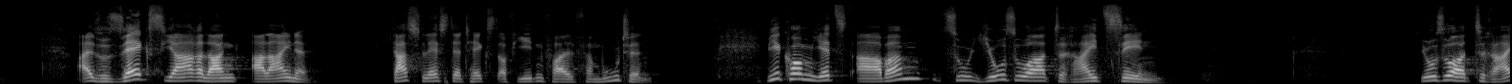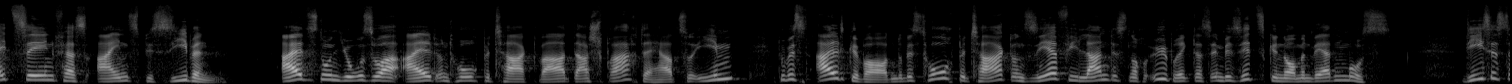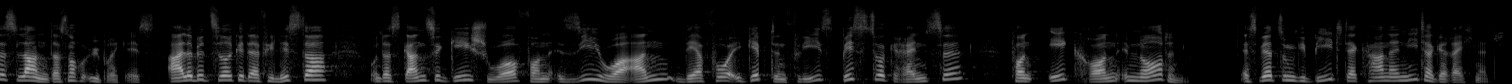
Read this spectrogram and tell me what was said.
Also sechs Jahre lang alleine. Das lässt der Text auf jeden Fall vermuten. Wir kommen jetzt aber zu Josua 13. Josua 13, Vers 1 bis 7. Als nun Josua alt und hochbetagt war, da sprach der Herr zu ihm, Du bist alt geworden, du bist hochbetagt und sehr viel Land ist noch übrig, das in Besitz genommen werden muss. Dies ist das Land, das noch übrig ist. Alle Bezirke der Philister und das ganze Geschur von Sihor an, der vor Ägypten fließt, bis zur Grenze von Ekron im Norden. Es wird zum Gebiet der Kanaaniter gerechnet.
